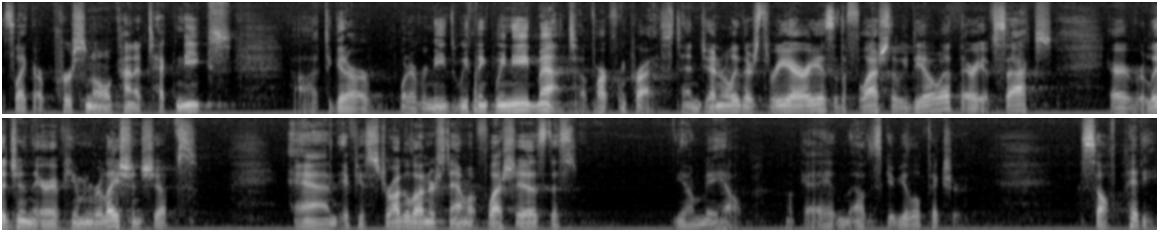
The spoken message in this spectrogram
It's like our personal kind of techniques uh, to get our whatever needs we think we need met apart from Christ. And generally, there's three areas of the flesh that we deal with the area of sex, area of religion, the area of human relationships. And if you struggle to understand what flesh is, this you know, may help. Okay? And I'll just give you a little picture self pity.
